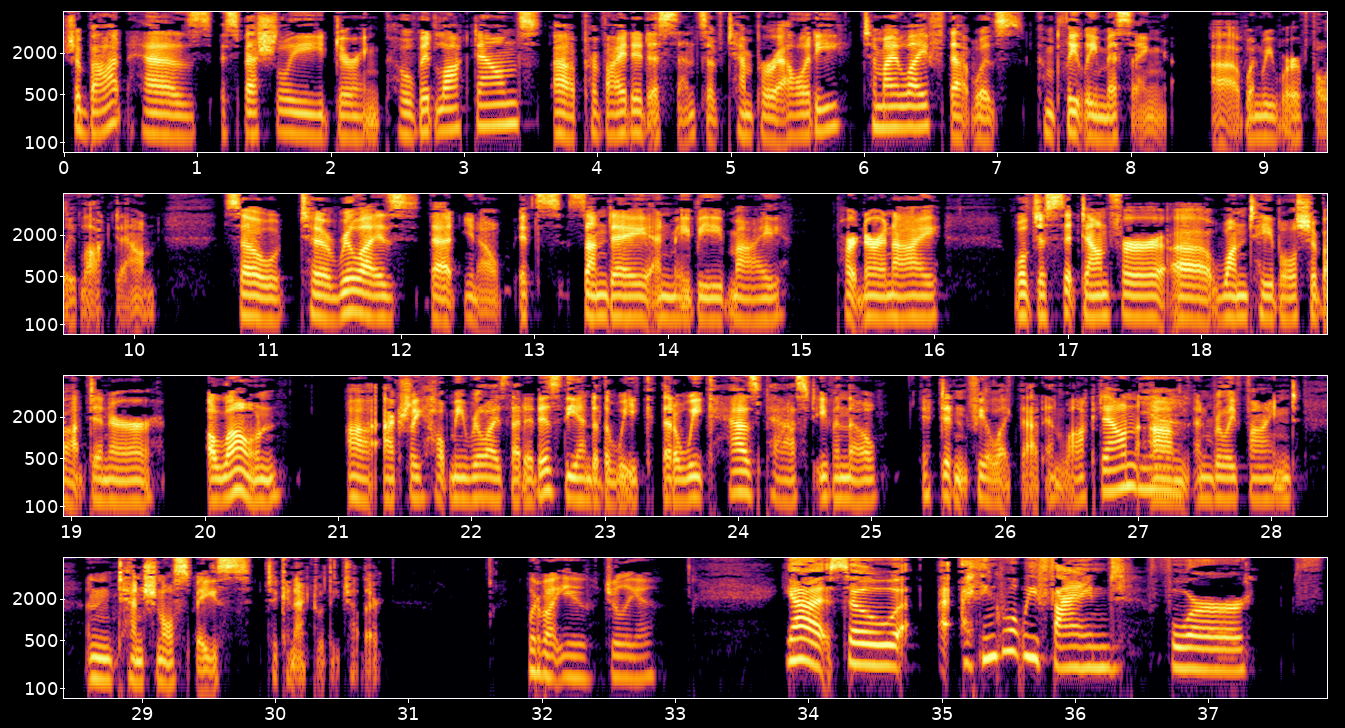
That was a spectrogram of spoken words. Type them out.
Shabbat has, especially during COVID lockdowns, uh, provided a sense of temporality to my life that was completely missing uh, when we were fully locked down. So to realize that, you know, it's Sunday and maybe my partner and I will just sit down for uh, one table Shabbat dinner alone uh, actually helped me realize that it is the end of the week, that a week has passed, even though it didn't feel like that in lockdown, Yeah. um, and really find an intentional space to connect with each other. What about you, Julia? Yeah, so I- I think what we find for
